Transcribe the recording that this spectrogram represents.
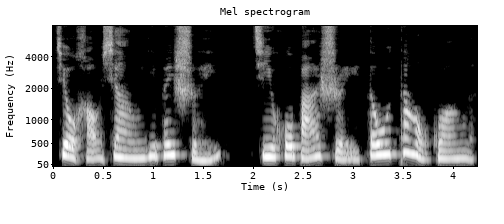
就好像一杯水几乎把水都倒光了。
